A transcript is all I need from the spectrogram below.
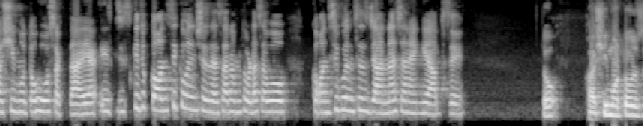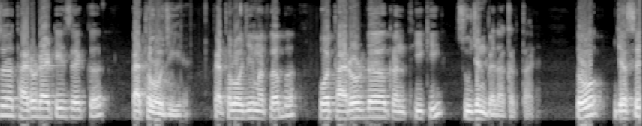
हशीमोतो हो सकता है या जिसके जो कॉन्सिक्वेंसेस है, सर, हम थोड़ा सा वो कॉन्सिक्वेंसेस जानना चाहेंगे आपसे। तो हशीमोटोज थायरोडाइटिस एक पैथोलॉजी है। पैथोलॉजी मतलब वो थायराइड ग्रंथि की सूजन पैदा करता है। तो जैसे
